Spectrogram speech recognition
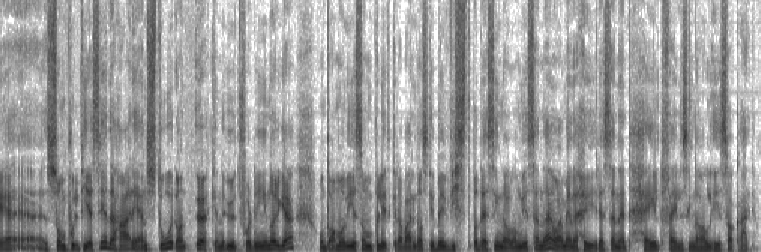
er, som politiet sier, det her er en stor og en økende utfordring i Norge. og Da må vi som politikere være ganske bevisst på de signalene vi sender. og jeg mener Høyre sender et helt feil signal i saka her.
